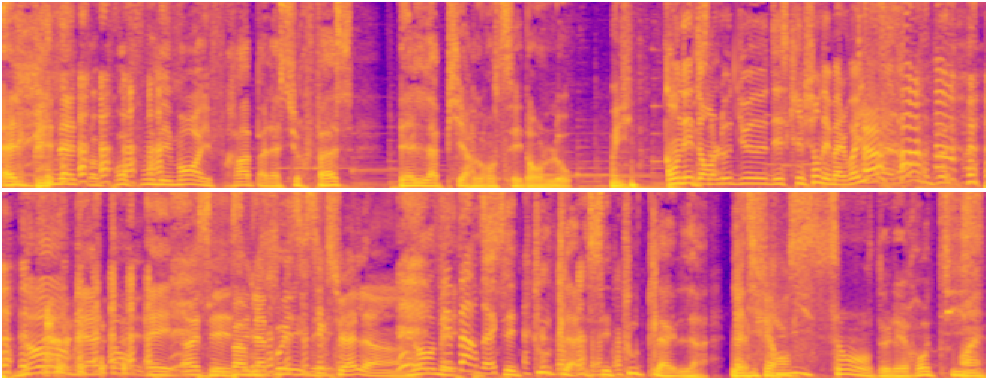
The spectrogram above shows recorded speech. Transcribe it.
Elle pénètre profondément et frappe à la surface, telle la pierre lancée dans l'eau. Oui. On est dans l'audio description des malvoyants, là, non peu Non, mais attends. hey, Ah ouais, c'est de la poésie mais- sexuelle. Non, mais c'est toute la, c'est toute la, la, La différence. puissance de l'érotisme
